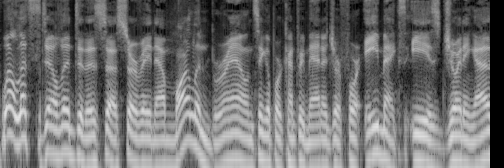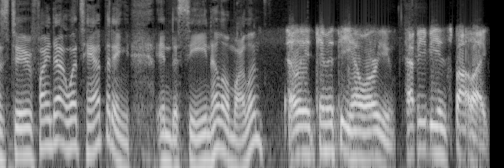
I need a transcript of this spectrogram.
well, let's delve into this uh, survey now. Marlin Brown, Singapore country manager for Amex, is joining us to find out what's happening in the scene. Hello, Marlin. Elliot Timothy, how are you? Happy to be in Spotlight.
